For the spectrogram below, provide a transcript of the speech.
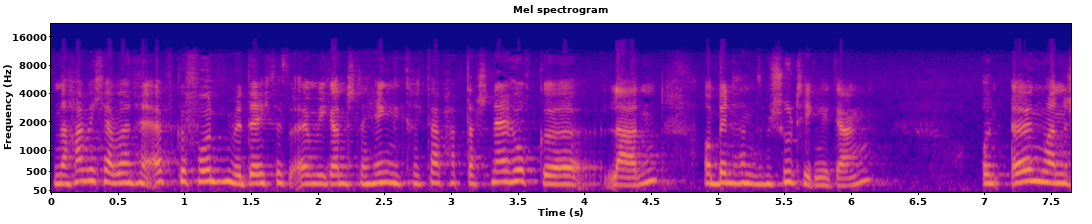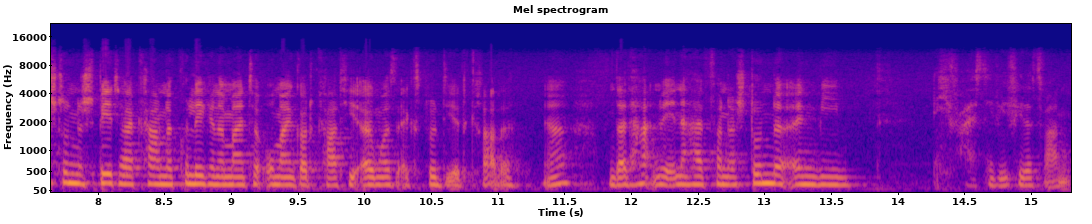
Und dann habe ich aber eine App gefunden, mit der ich das irgendwie ganz schnell hingekriegt habe, habe das schnell hochgeladen und bin dann zum Shooting gegangen. Und irgendwann eine Stunde später kam eine Kollegin und meinte, oh mein Gott, Kathi, irgendwas explodiert gerade. Ja? Und dann hatten wir innerhalb von einer Stunde irgendwie ich weiß nicht, wie viel das waren,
